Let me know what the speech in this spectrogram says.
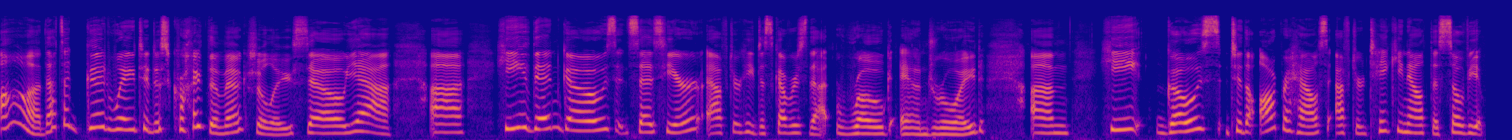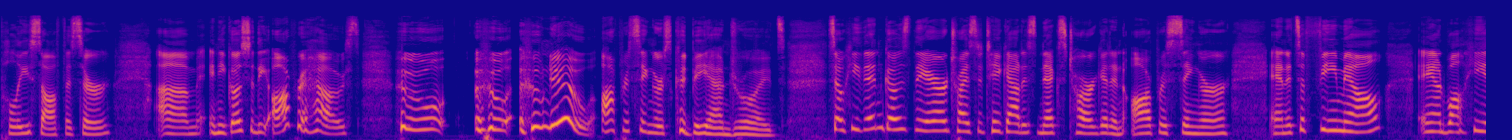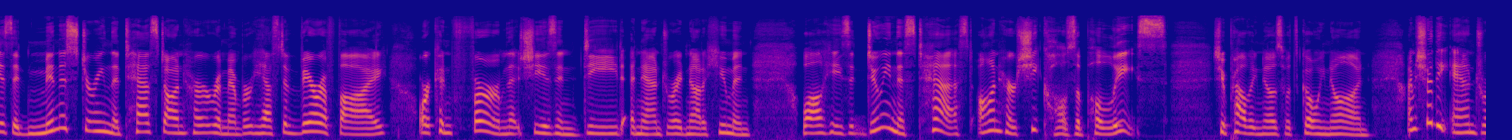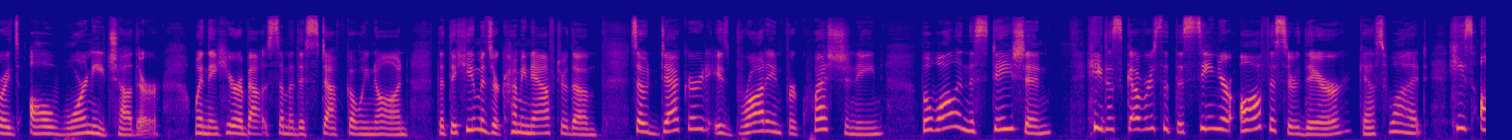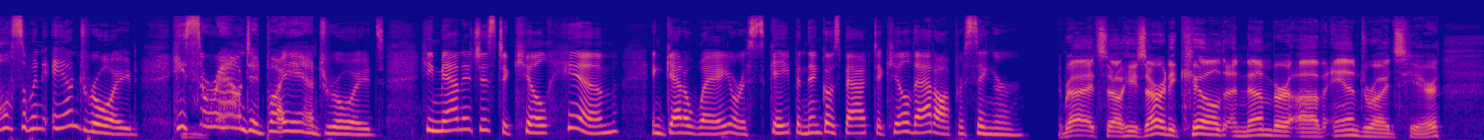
Ah, that's a good way to describe them, actually. So, yeah. Uh, he then goes, it says here, after he discovers that rogue android, um, he goes to the opera house after taking out the Soviet police officer. Um, and he goes to the opera house, who who who knew opera singers could be androids. So he then goes there tries to take out his next target an opera singer and it's a female. And while he is administering the test on her remember he has to verify or confirm that she is indeed an android not a human. While he's doing this test on her she calls the police she probably knows what's going on. I'm sure the androids all warn each other when they hear about some of this stuff going on, that the humans are coming after them. So Deckard is brought in for questioning, but while in the station, he discovers that the senior officer there, guess what? He's also an android. He's surrounded by androids. He manages to kill him and get away or escape, and then goes back to kill that opera singer. Right, so he's already killed a number of androids here.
